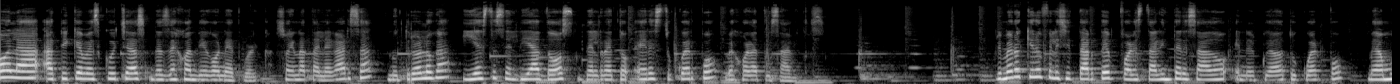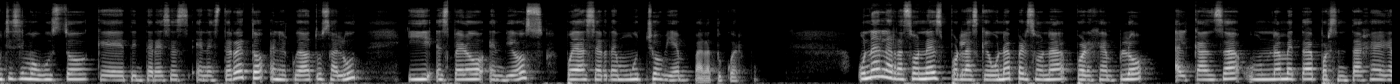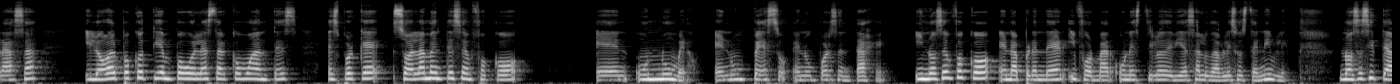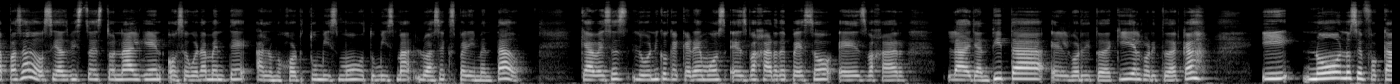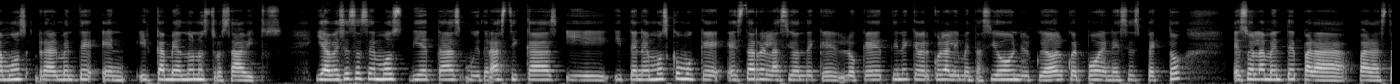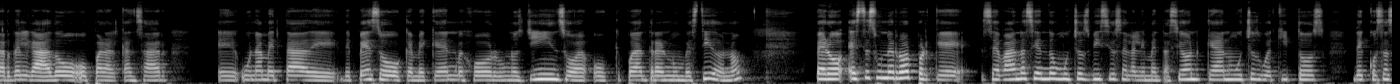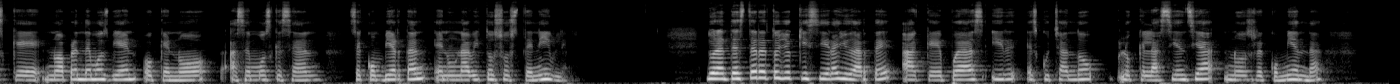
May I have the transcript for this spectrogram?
Hola a ti que me escuchas desde Juan Diego Network. Soy Natalia Garza, nutrióloga, y este es el día 2 del reto Eres tu cuerpo, mejora tus hábitos. Primero quiero felicitarte por estar interesado en el cuidado de tu cuerpo. Me da muchísimo gusto que te intereses en este reto, en el cuidado de tu salud, y espero en Dios pueda ser de mucho bien para tu cuerpo. Una de las razones por las que una persona, por ejemplo, alcanza una meta de porcentaje de grasa y luego al poco tiempo vuelve a estar como antes, es porque solamente se enfocó en un número, en un peso, en un porcentaje, y no se enfocó en aprender y formar un estilo de vida saludable y sostenible. No sé si te ha pasado, si has visto esto en alguien o seguramente a lo mejor tú mismo o tú misma lo has experimentado, que a veces lo único que queremos es bajar de peso, es bajar la llantita, el gordito de aquí, el gordito de acá, y no nos enfocamos realmente en ir cambiando nuestros hábitos y a veces hacemos dietas muy drásticas y, tenemos como que esta relación de que lo que tiene que ver con la alimentación y el cuidado del cuerpo en ese aspecto es solamente para, para estar delgado o para alcanzar eh, una meta de, peso o que me queden mejor unos jeans o, o que puedan traer en un vestido, ¿no? Pero este es un error porque se van haciendo muchos vicios en la alimentación, quedan muchos huequitos de cosas que no aprendemos bien o que no hacemos que sean se conviertan en un hábito sostenible. Durante este reto yo quisiera ayudarte a que puedas ir escuchando lo que la ciencia nos recomienda.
